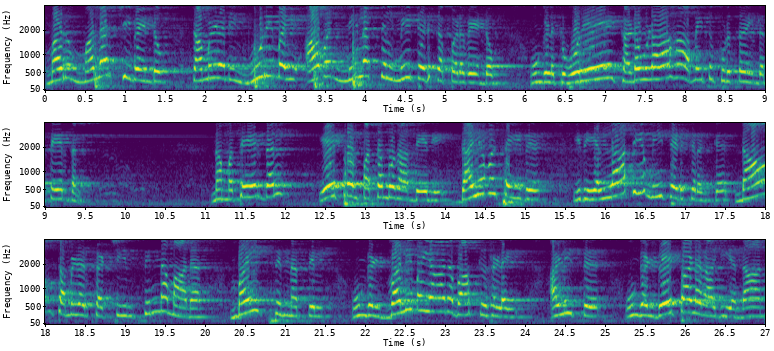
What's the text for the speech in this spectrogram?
மறு மலர்ச்சி வேண்டும். தமிழனின் உரிமை அவன் நிலத்தில் மீட்டெடுக்கப்பட வேண்டும். உங்களுக்கு ஒரே கடவுளாக அமைத்து கொடுத்த இந்த தேர்தல். நம்ம தேர்தல் ஏப்ரல் பத்தொன்பதாம் தேதி தயவு செய்து இது எல்லாத்தையும் மீட்டெடுக்கிறதுக்கு நாம் தமிழர் கட்சியின் சின்னமான மைக் சின்னத்தில் உங்கள் வலிமையான வாக்குகளை அளித்து உங்கள் வேட்பாளராகிய நான்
